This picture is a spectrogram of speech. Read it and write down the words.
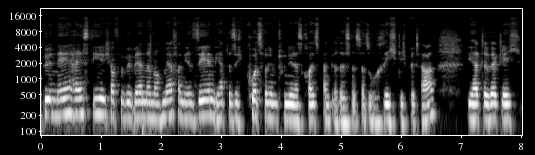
Benet heißt die. Ich hoffe, wir werden dann noch mehr von ihr sehen. Die hatte sich kurz vor dem Turnier das Kreuzband gerissen. ist also richtig bitter. Die hatte wirklich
